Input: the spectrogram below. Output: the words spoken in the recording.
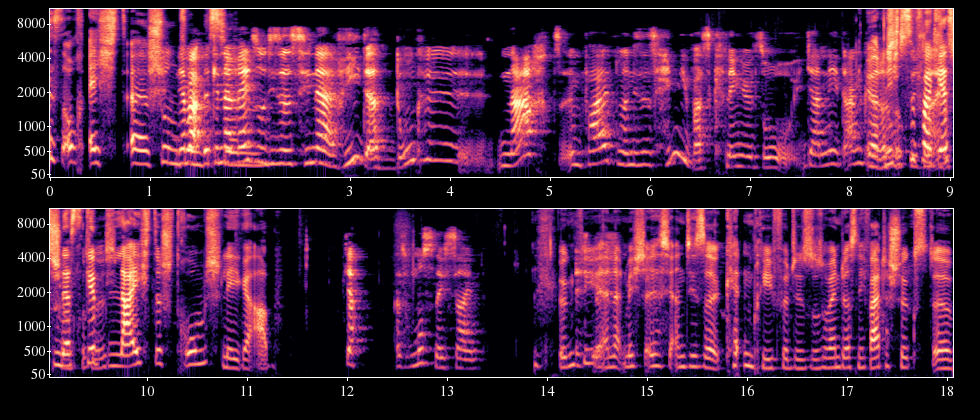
ist auch echt äh, schon ja, so ein bisschen... generell so diese Szenerie, da dunkel, Nacht im Wald und dann dieses Handy, was klingelt, so, ja, nee, danke. Ja, das nicht zu vergessen, das gibt leichte Stromschläge ab. Ja, also muss nicht sein. Irgendwie ich erinnert mich das an diese Kettenbriefe, die so, wenn du das nicht weiterschickst, äh,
